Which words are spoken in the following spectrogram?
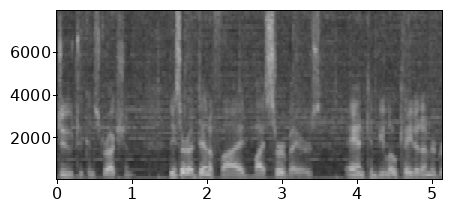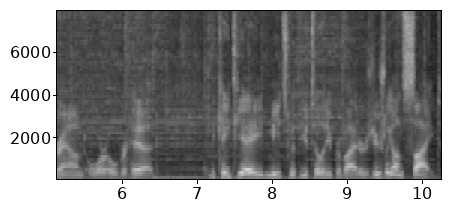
due to construction. These are identified by surveyors and can be located underground or overhead. The KTA meets with utility providers, usually on site,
